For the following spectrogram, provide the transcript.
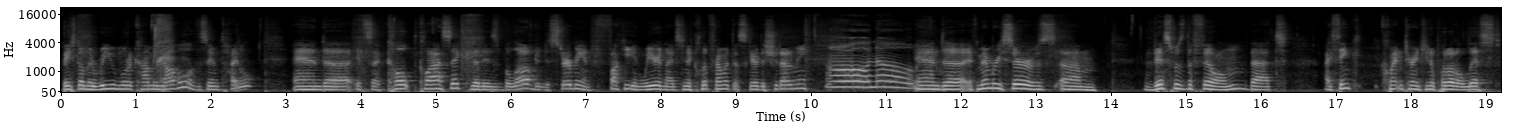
based on the Ryu Murakami novel of the same title. And uh, it's a cult classic that is beloved and disturbing and fucky and weird. And I've seen a clip from it that scared the shit out of me. Oh no. And uh, if memory serves, um, this was the film that I think Quentin Tarantino put out a list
